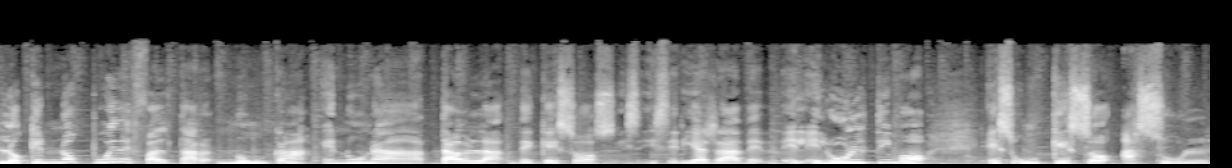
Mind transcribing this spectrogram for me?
Lo que no puede faltar nunca en una tabla de quesos, y sería ya el último, es un queso azul.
